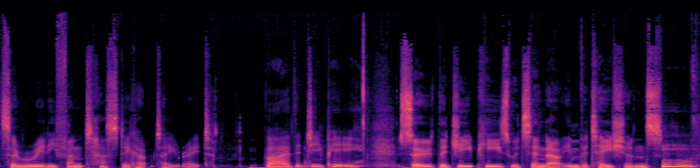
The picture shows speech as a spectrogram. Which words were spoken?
So, really fantastic uptake rate. By the GP? So, the GPs would send out invitations mm-hmm.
